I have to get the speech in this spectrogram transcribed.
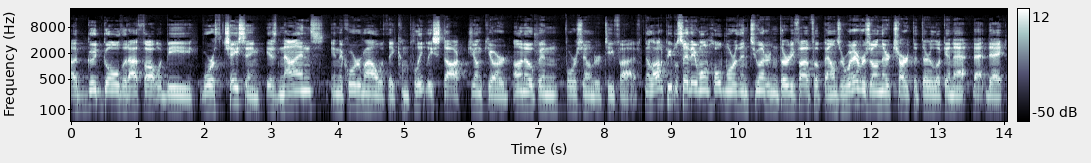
a good goal that I thought would be worth chasing is nines in the quarter mile with a completely stock junkyard unopened four cylinder T5. Now, a lot of people say they won't hold more than 235 foot pounds or whatever's on their chart that they're looking at that day,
